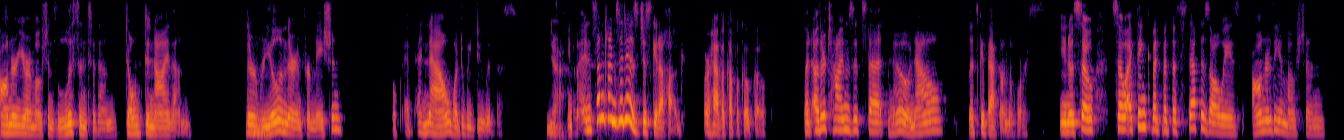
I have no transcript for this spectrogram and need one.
honor your emotions listen to them don't deny them they're mm-hmm. real and they're information. Okay. And now what do we do with this? Yeah. You know, and sometimes it is just get a hug or have a cup of cocoa. But other times it's that no, now let's get back on the horse. You know, so so I think but but the step is always honor the emotion,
